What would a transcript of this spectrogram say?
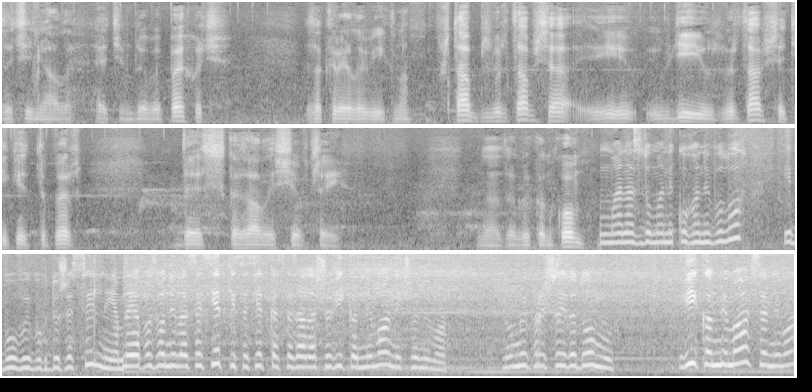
зачиняли етім ДВП, хоч закрили вікна. В штаб звертався і в дію звертався, тільки тепер десь сказали ще в цей. Надо виконком. У мене з дому нікого не було, і був вибух дуже сильний. Я позвонила сусідці, сусідка сказала, що вікон нема, нічого нема. Ну ми прийшли додому, вікон нема, все нема.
